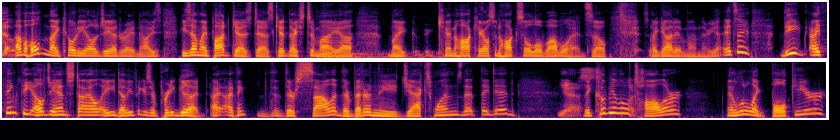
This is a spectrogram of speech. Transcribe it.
so. I'm holding my Cody LJN right now. He's he's on my podcast desk, next to my uh my Ken Hawk Harrelson Hawk solo bobblehead. So, so I got him on there. Yeah, it's a the I think the LJN style AEW figures are pretty good. I, I think they're solid. They're better than the Jakks ones that they did. Yes, They could be a little taller and a little like bulkier,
